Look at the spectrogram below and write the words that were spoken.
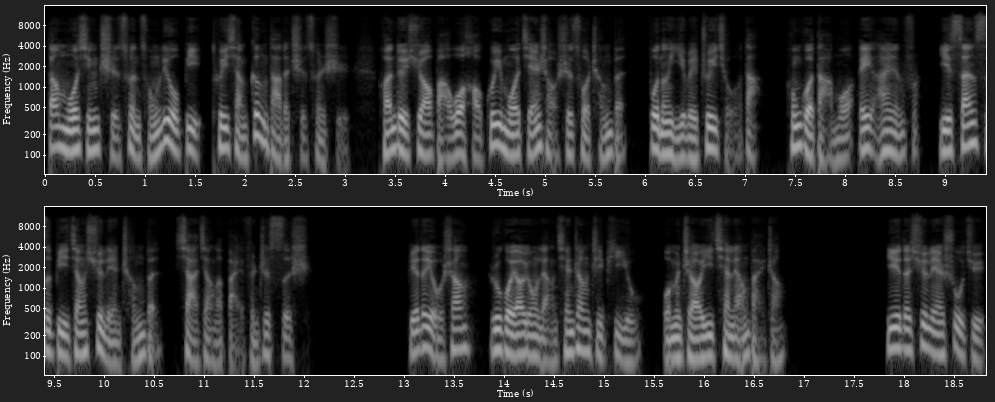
当模型尺寸从六 B 推向更大的尺寸时，团队需要把握好规模，减少试错成本，不能一味追求大。通过打磨 AI n f 以三四 B 将训练成本下降了百分之四十。别的友商如果要用两千张 GPU，我们只要一千两百张。一的训练数据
